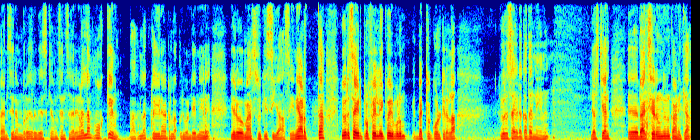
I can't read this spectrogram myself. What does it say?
Fancy number reverse camera sensor കാര്യങ്ങളെല്ലാം ഓക്കെയാണ് നല്ല ക്ലീൻ ആയിട്ടുള്ള ഒരു വണ്ടി തന്നെയാണ് ഈ ഒരു മാസുക്കി സിയാസ് ഇനി അടുത്ത ഈ ഒരു സൈഡ് പ്രൊഫൈലിലേക്ക് വരുമ്പോഴും ബെറ്റർ ക്വാളിറ്റിയിലുള്ള ഈ ഒരു സൈഡൊക്കെ തന്നെയാണ്. ജസ്റ്റ് ഞാൻ ബാക്ക് സൈഡിൽ നിന്ന് കാണിക്കാം.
